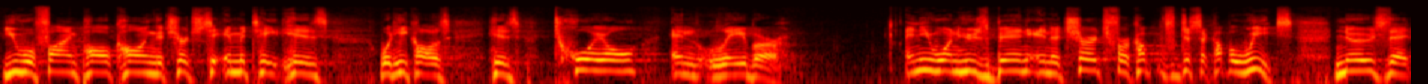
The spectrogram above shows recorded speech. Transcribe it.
you will find Paul calling the church to imitate his, what he calls his toil and labor. Anyone who's been in a church for, a couple, for just a couple weeks knows that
